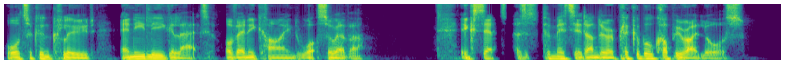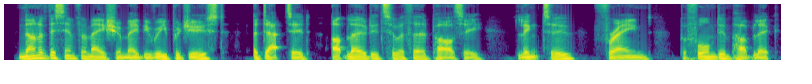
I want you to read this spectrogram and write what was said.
or to conclude any legal act of any kind whatsoever except as permitted under applicable copyright laws. None of this information may be reproduced, adapted, uploaded to a third party, linked to, framed, performed in public,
